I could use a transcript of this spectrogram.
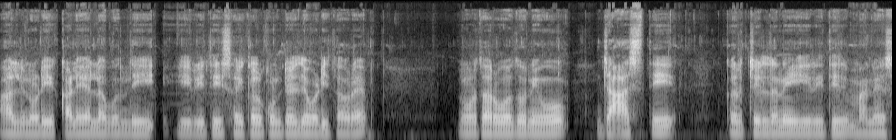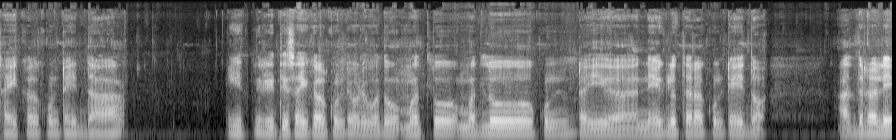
ಅಲ್ಲಿ ನೋಡಿ ಕಳೆ ಎಲ್ಲ ಬಂದು ಈ ರೀತಿ ಸೈಕಲ್ ಕುಂಟೆಯಲ್ಲಿ ಹೊಡಿತಾವ್ರೆ. ನೋಡ್ತಾ ಇರ್ಬೋದು ನೀವು, ಜಾಸ್ತಿ ಖರ್ಚಿಲ್ದೇ ಈ ರೀತಿ ಮನೆ ಸೈಕಲ್ ಕುಂಟೆ ಇದ್ದ, ಈ ರೀತಿ ಸೈಕಲ್ ಕುಂಟೆ ಹೊಡಿಬೋದು. ಮೊದಲು ಮೊದಲು ಕುಂಟೆ, ಈ ನೇಗ್ಲು ಥರ ಕುಂಟೆ ಇದ್ದೋ, ಅದರಲ್ಲಿ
